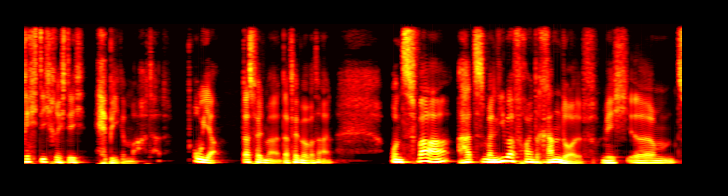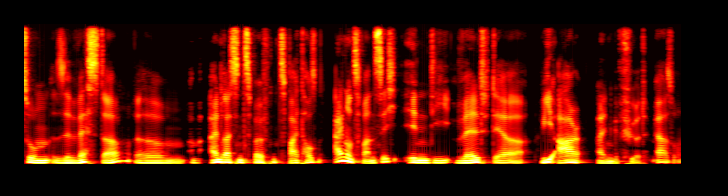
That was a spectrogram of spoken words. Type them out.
richtig, richtig happy gemacht hat? Oh ja, das fällt mir, da fällt mir was ein. Und zwar hat mein lieber Freund Randolph mich ähm, zum Silvester ähm, am 31.12.2021 in die Welt der VR eingeführt. Ja, also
